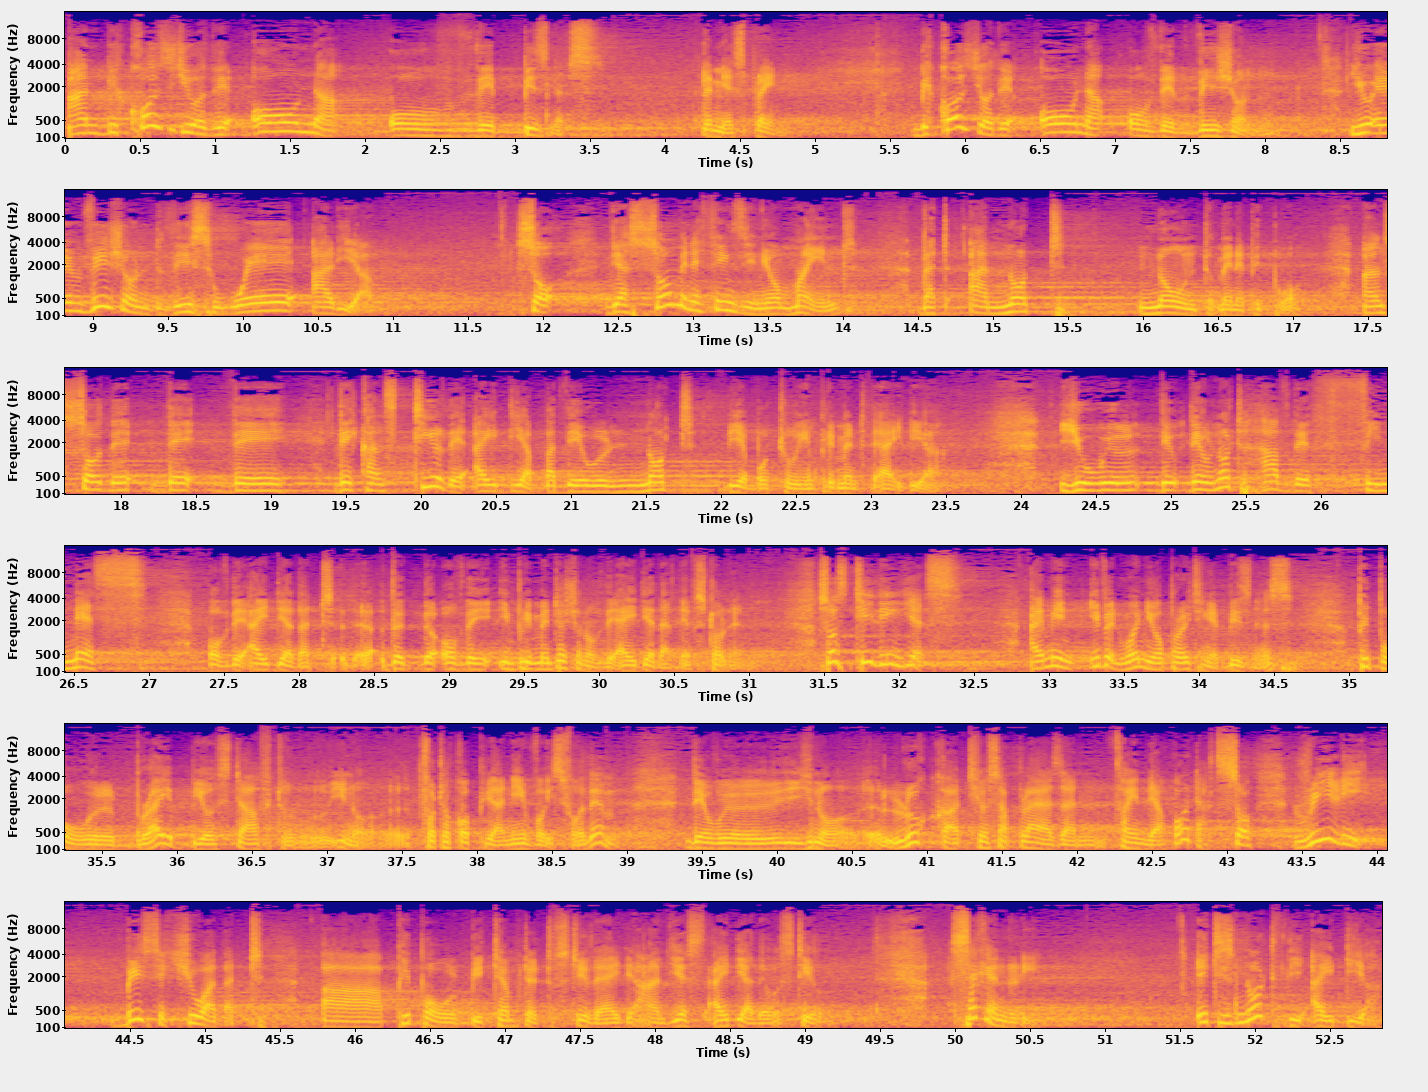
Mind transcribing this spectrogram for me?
And because you're the owner of the business, let me explain. Because you're the owner of the vision, you envisioned this way earlier. So there are so many things in your mind that are not known to many people. And so they, they, they, they can steal the idea, but they will not be able to implement the idea. You will, they, they will not have the finesse of the idea that, the, the, of the implementation of the idea that they've stolen. So stealing, yes. I mean, even when you're operating a business, people will bribe your staff to, you know, photocopy an invoice for them. They will, you know, look at your suppliers and find their contacts. So really, be secure that uh, people will be tempted to steal the idea, and yes, idea they will steal. Secondly, it is not the idea;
